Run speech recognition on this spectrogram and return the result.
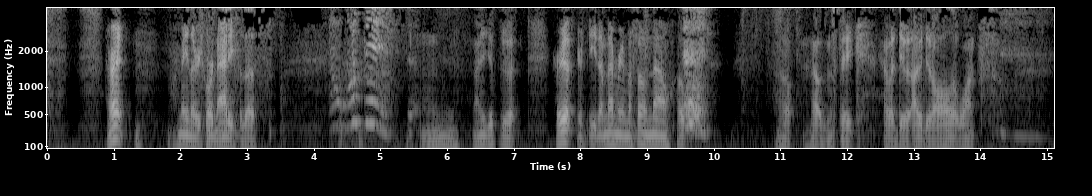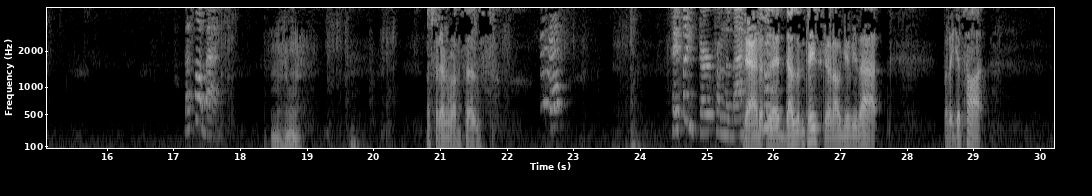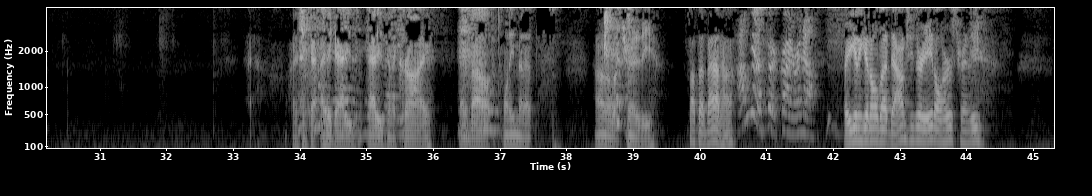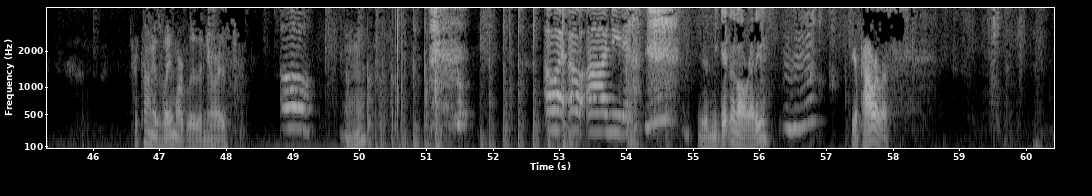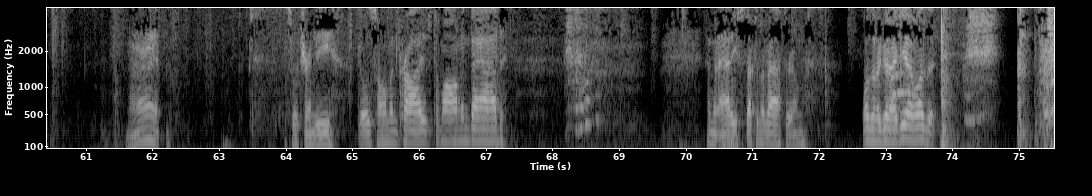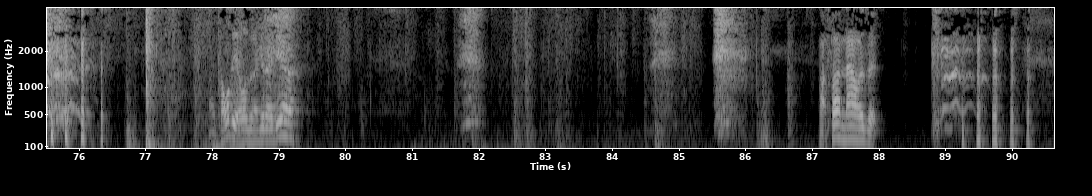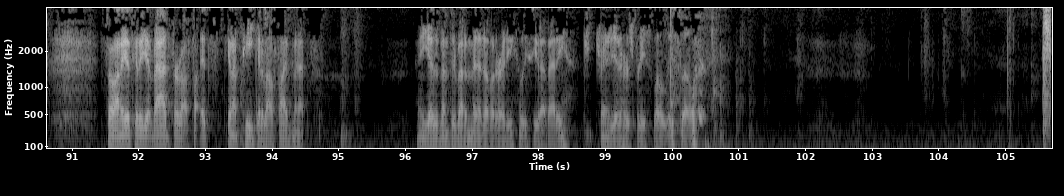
All right. I'm mainly recording Addie for this. I don't want this. Mm, now you get to do it. Hurry up! You're eating a memory on my phone now. Oh, oh, that was a mistake. I would do it. I would do it all at once. That's not bad. hmm That's what everyone says. Tastes like dirt from the back. Yeah, it, it doesn't taste good. I'll give you that. But it gets hot. I think I think Addie's Addie's gonna cry in about 20 minutes. I don't know about Trinity. It's not that bad, huh? I'm gonna start crying right now. Are you gonna get all that down? She's already ate all hers, Trinity. Her tongue is way more blue than yours. Oh. hmm Oh, I, oh, I need it. You're getting it already. Mm-hmm. You're powerless. All right. That's where Trinity goes home and cries to mom and dad. And then Addie's stuck in the bathroom. Wasn't a good idea, was it? I told you it wasn't a good idea. Not fun now, is it? so, honey, it's gonna get bad for about. Fi- it's gonna peak at about five minutes. And you guys have been through about a minute of it already. At least you have, Eddie. Trinity did hers pretty slowly, so.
